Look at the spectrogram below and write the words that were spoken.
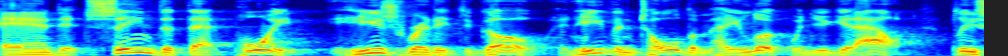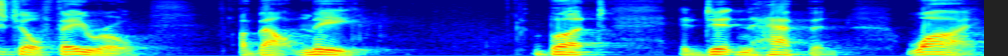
And it seemed at that point he's ready to go. And he even told them, hey, look, when you get out, please tell Pharaoh about me. But it didn't happen. Why?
